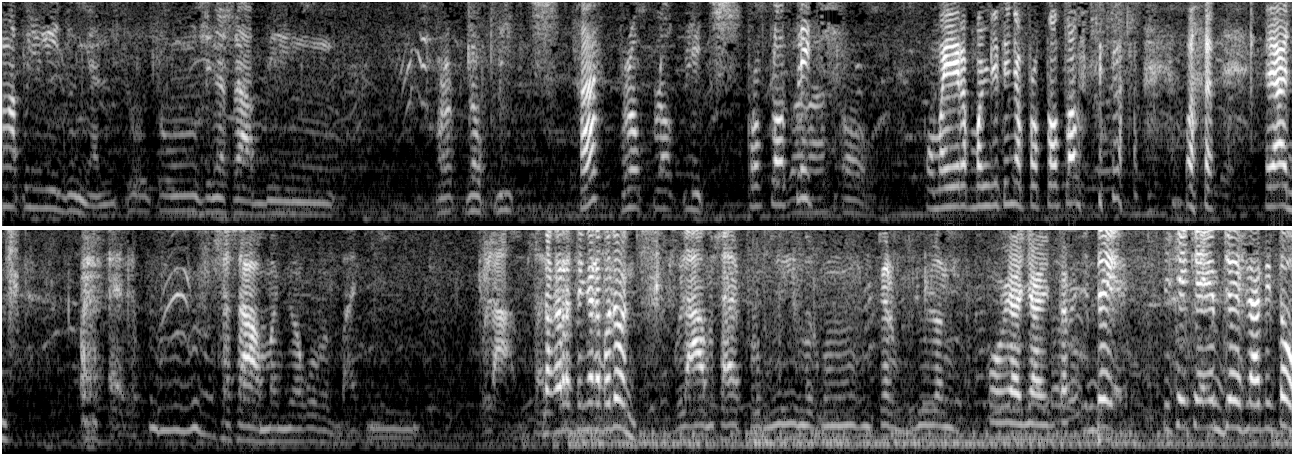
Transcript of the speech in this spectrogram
ang apelido niyan, ito, itong sinasabing Proplopleaks. Ha? Proplopleaks. Proplotplits. Oh. O mahirap banggitin yung proplotplot. Ayan. Eh, sasama niyo ako. Hmm, Wala sa... Nakarating ka na ba doon? Wala mo sa problema kung interview lang eh. O yan, yan. Tar- Hindi. Ikay KMJS natin to.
